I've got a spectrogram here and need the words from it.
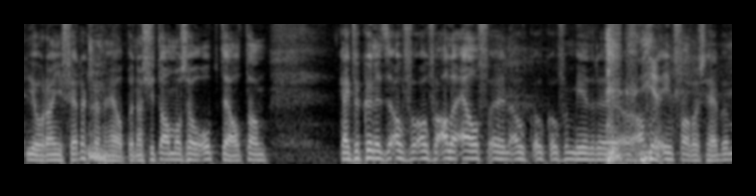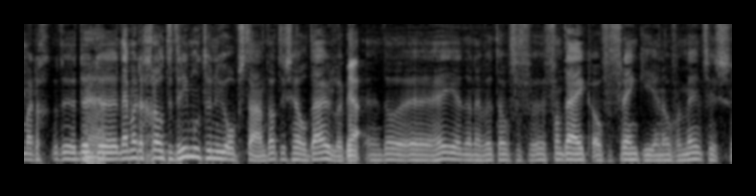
die Oranje verder kan helpen. En als je het allemaal zo optelt, dan... Kijk, we kunnen het over, over alle elf en ook, ook over meerdere eh, andere Ja. invallers hebben. Maar de, de, de, Ja. de- nee, maar de grote drie moeten nu opstaan. Dat is heel duidelijk. Ja. En dan, eh, hey, dan hebben we het over Van Dijk, over Frenkie en over Memphis.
